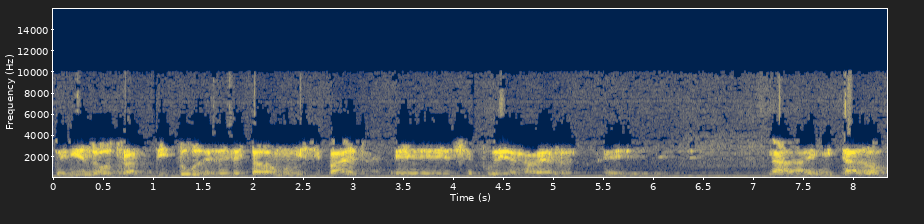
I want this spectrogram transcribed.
teniendo otra actitud desde el Estado municipal, eh, se pudieran haber, eh, nada, evitado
